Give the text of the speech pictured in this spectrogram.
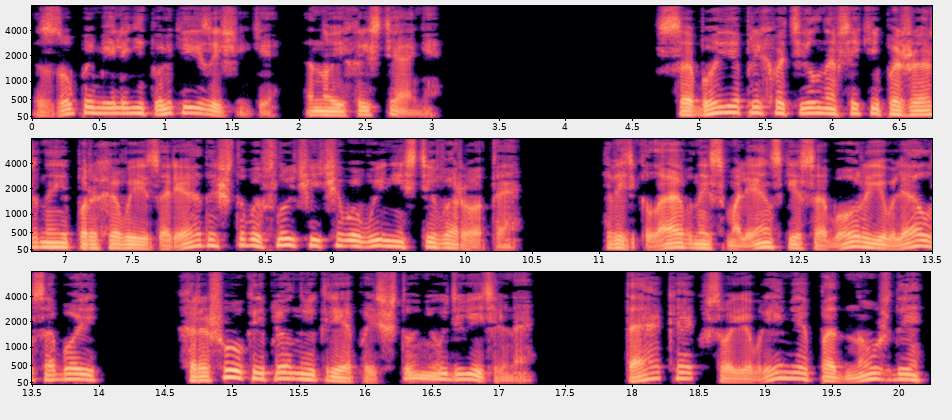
зуб имели не только язычники, но и христиане. С собой я прихватил на всякие пожарные пороховые заряды, чтобы в случае чего вынести ворота. Ведь главный Смоленский собор являл собой хорошо укрепленную крепость, что неудивительно, так как в свое время под нужды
